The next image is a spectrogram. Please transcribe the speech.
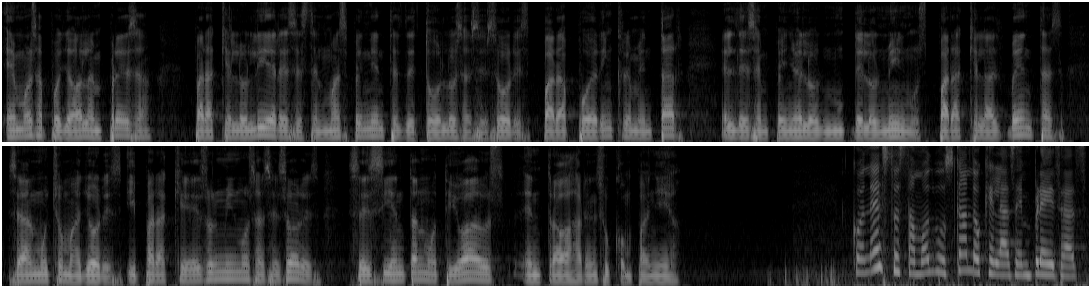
hemos apoyado a la empresa para que los líderes estén más pendientes de todos los asesores, para poder incrementar el desempeño de los, de los mismos, para que las ventas sean mucho mayores y para que esos mismos asesores se sientan motivados en trabajar en su compañía. Con esto estamos buscando que las empresas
